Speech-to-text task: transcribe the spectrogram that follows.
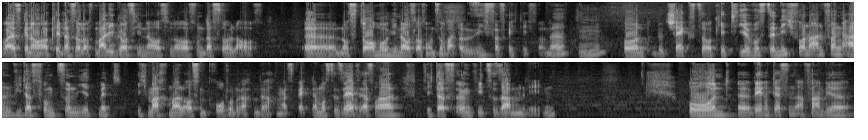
weiß genau, okay, das soll auf Maligos hinauslaufen, das soll auf äh, Nostormo hinauslaufen und so weiter. Du siehst das richtig so, ne? Mhm. Und du checkst so, okay, Tier wusste nicht von Anfang an, wie das funktioniert mit, ich mach mal aus dem Protodrachen Drachenaspekt. Er musste selbst Ja. erstmal sich das irgendwie zusammenlegen. Und äh, währenddessen erfahren wir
